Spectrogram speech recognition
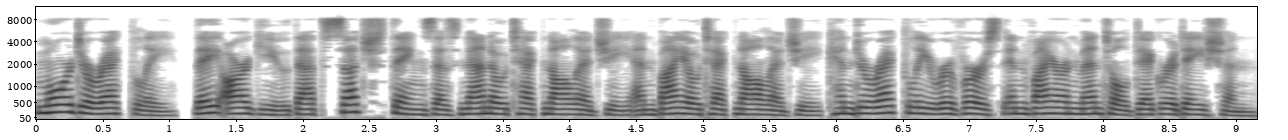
More directly, they argue that such things as nanotechnology and biotechnology can directly reverse environmental degradation.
